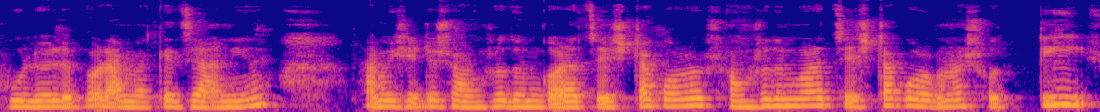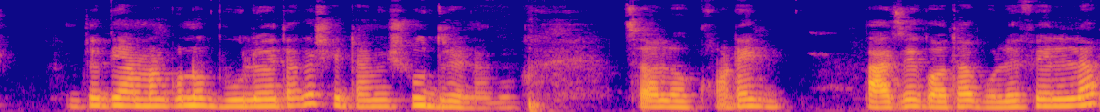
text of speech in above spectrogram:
ভুল হলে পরে আমাকে জানিও। আমি সেটা সংশোধন করার চেষ্টা করব, সংশোধন করার চেষ্টা করব না, সত্যি যদি আমার কোনো ভুল হয়ে থাকে সেটা আমি শুধরে নেব। চলো, অনেক বাজে কথা বলে ফেললাম।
